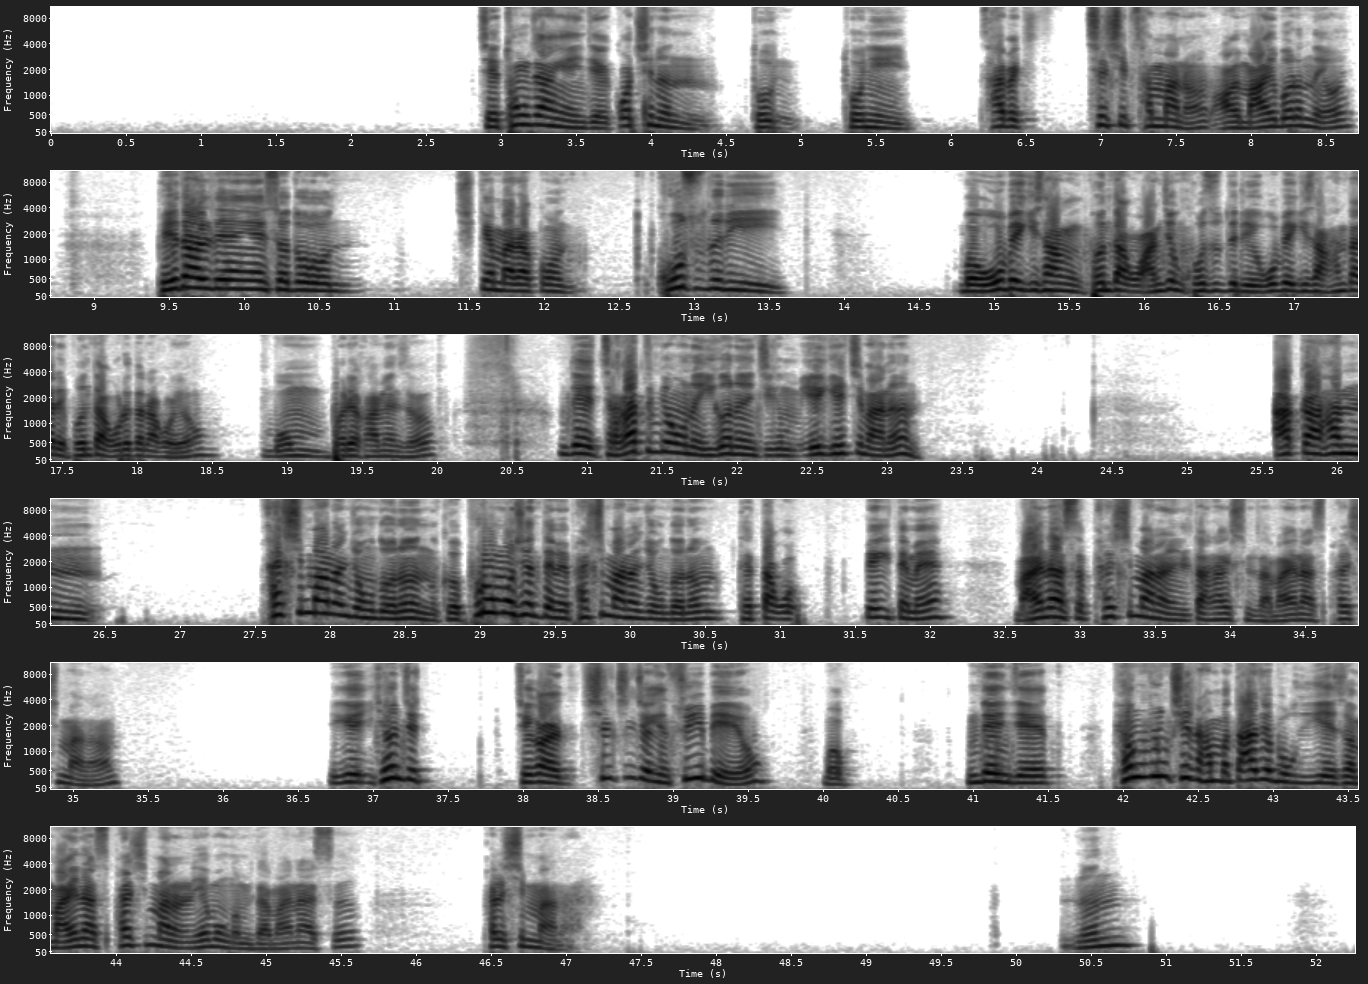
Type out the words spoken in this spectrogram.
제 통장에 이제 꽂히는 돈, 돈이 473만 원. 아, 많이 벌었네요. 배달 대행에서도 쉽게 말하고 고수들이 뭐 500 이상 번다고 완전 고수들이 500 이상 한 달에 번다고 그러더라고요. 몸 버려가면서. 근데 저 같은 경우는 이거는 지금 얘기했지만은 아까 한 80만 원 정도는 그 프로모션 때문에 80만 원 정도는 됐다고 빼기 때문에 마이너스 80만 원 일단 하겠습니다. 마이너스 80만 원. 이게 현재 제가 실질적인 수입이에요. 뭐 근데 이제 평균치를 한번 따져보기 위해서 마이너스 80만 원을 해본 겁니다. 마이너스 80만 원은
